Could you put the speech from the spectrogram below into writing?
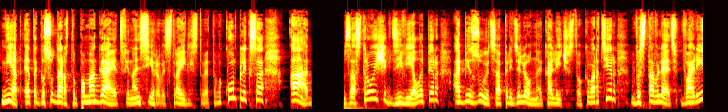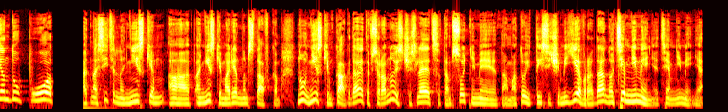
Нет, это государство помогает финансировать строительство этого комплекса, а Застройщик, девелопер обязуется определенное количество квартир выставлять в аренду по относительно низким, а, а, низким арендным ставкам. Ну, низким как, да, это все равно исчисляется там сотнями, там, а то и тысячами евро, да, но тем не менее, тем не менее.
